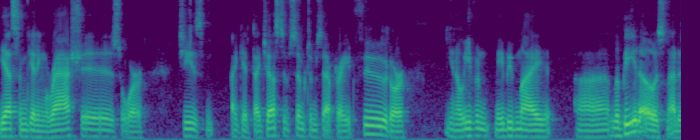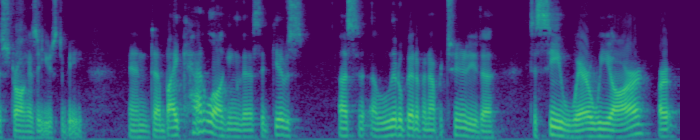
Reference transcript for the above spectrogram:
yes i'm getting rashes or geez i get digestive symptoms after i eat food or you know even maybe my uh, libido is not as strong as it used to be. And uh, by cataloging this it gives us a little bit of an opportunity to to see where we are or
